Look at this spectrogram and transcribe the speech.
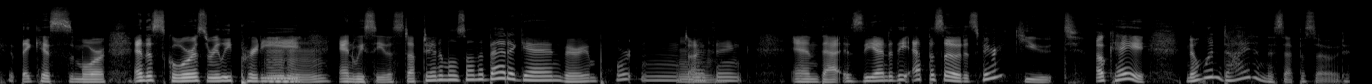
they kiss some more, and the score is really pretty, Mhm. and we see the stuffed animals on the bed again. Very important, I Mm. think. And that is the end of the episode. It's very cute. Okay, no one died in this episode.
